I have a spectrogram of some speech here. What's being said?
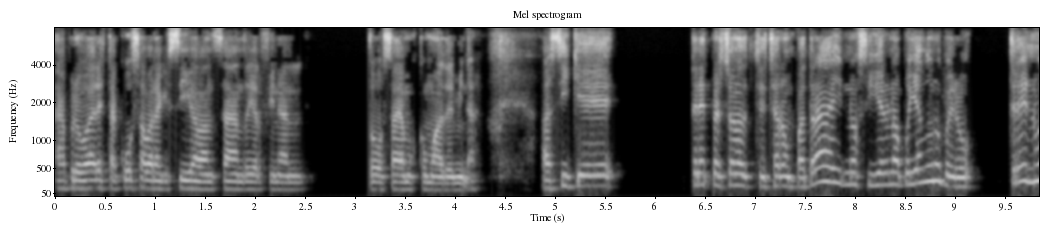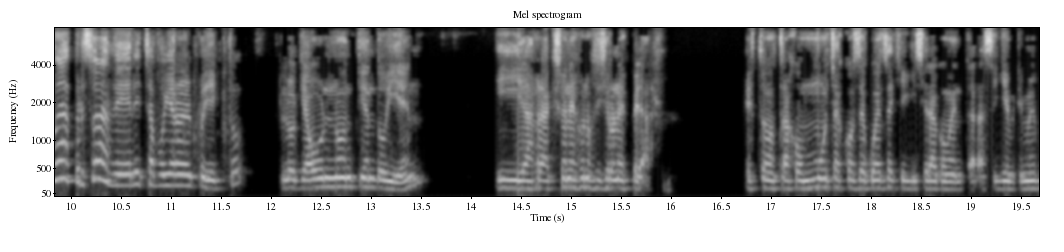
aprobar esta cosa para que siga avanzando y al final todos sabemos cómo va a terminar. Así que tres personas se echaron para atrás y no siguieron apoyándolo, pero tres nuevas personas de derecha apoyaron el proyecto, lo que aún no entiendo bien, y las reacciones nos hicieron esperar. Esto nos trajo muchas consecuencias que quisiera comentar, así que en primer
